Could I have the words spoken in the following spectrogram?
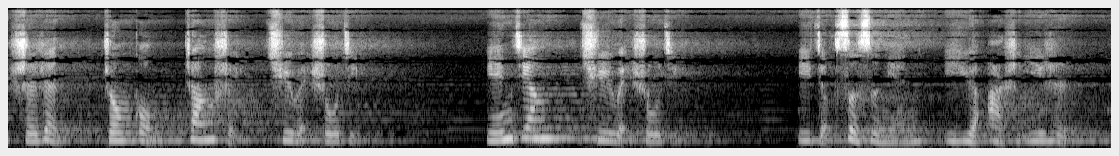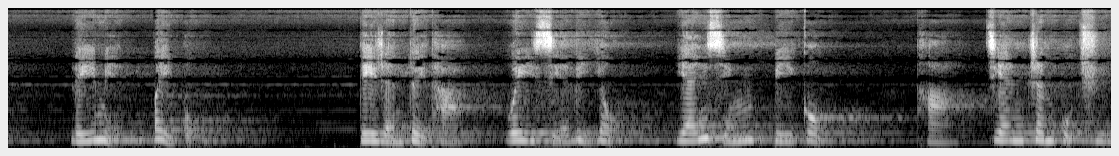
时任中共漳水区委书记、银江区委书记。一九四四年一月二十一日，李敏被捕。敌人对他威胁利诱，严刑逼供，他坚贞不屈。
